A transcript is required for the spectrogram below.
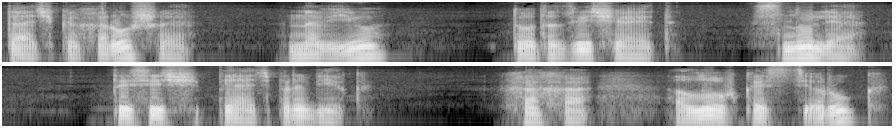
«Тачка хорошая? Навье?» Тот отвечает, «С нуля. Тысяч пять пробег». Ха-ха, ловкость рук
